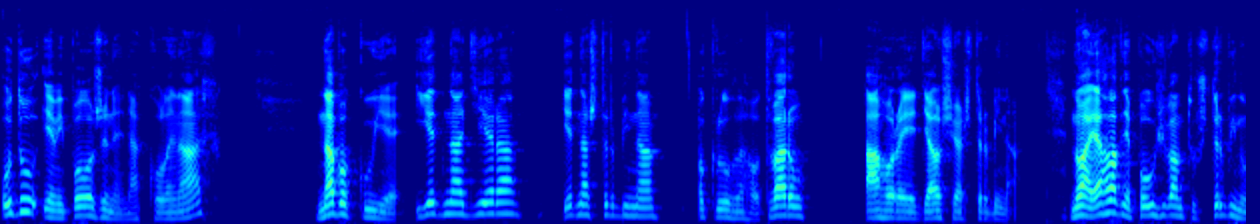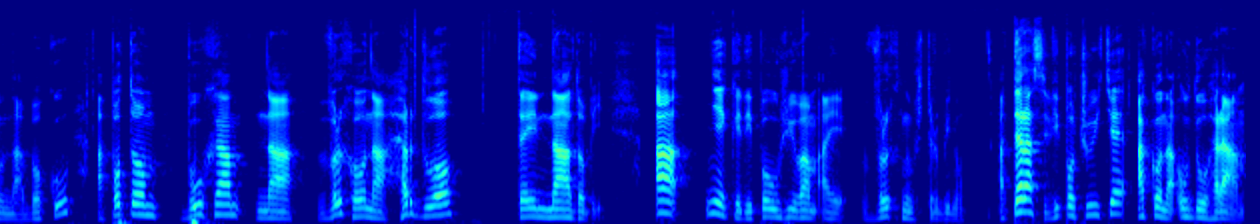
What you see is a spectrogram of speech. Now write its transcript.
udu je mi položené na kolenách, na boku je jedna diera, jedna štrbina okrúhleho tvaru a hore je ďalšia štrbina. No a ja hlavne používam tú štrbinu na boku a potom búcham na vrcho, na hrdlo tej nádoby. A niekedy používam aj vrchnú štrbinu. A teraz si vypočujte, ako na udu hrám.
